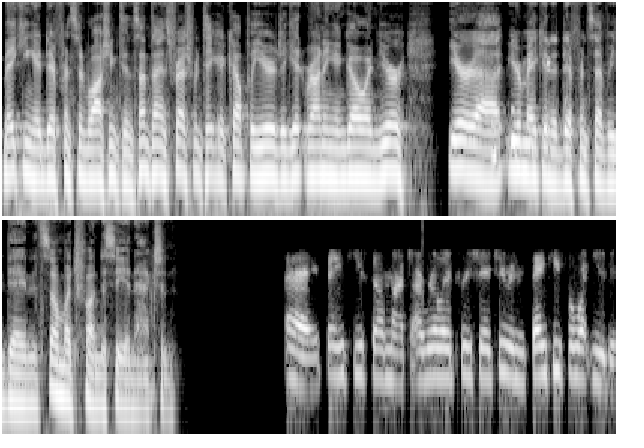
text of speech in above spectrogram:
making a difference in Washington. Sometimes freshmen take a couple years to get running and going. You're you're uh, you're making a difference every day, and it's so much fun to see in action. Hey, thank you so much. I really appreciate you, and thank you for what you do.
